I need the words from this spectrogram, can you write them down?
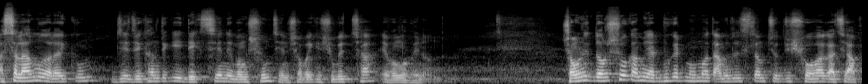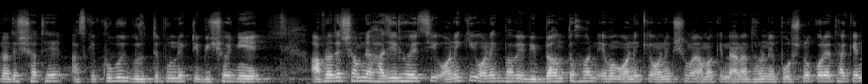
আসসালামু আলাইকুম। যে যেখান থেকেই দেখছেন এবং শুনছেন সবাইকে শুভেচ্ছা এবং অভিনন্দন। সম্মানিত দর্শক, আমি অ্যাডভোকেট মোহাম্মদ আমিদুল ইসলাম চৌধুরী সোহাগ আছে আপনাদের সাথে। আজকে খুবই গুরুত্বপূর্ণ একটি বিষয় নিয়ে আপনাদের সামনে হাজির হয়েছি। অনেকেই অনেকভাবে বিভ্রান্ত হন এবং অনেকে অনেক সময় আমাকে নানা ধরনের প্রশ্ন করে থাকেন।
